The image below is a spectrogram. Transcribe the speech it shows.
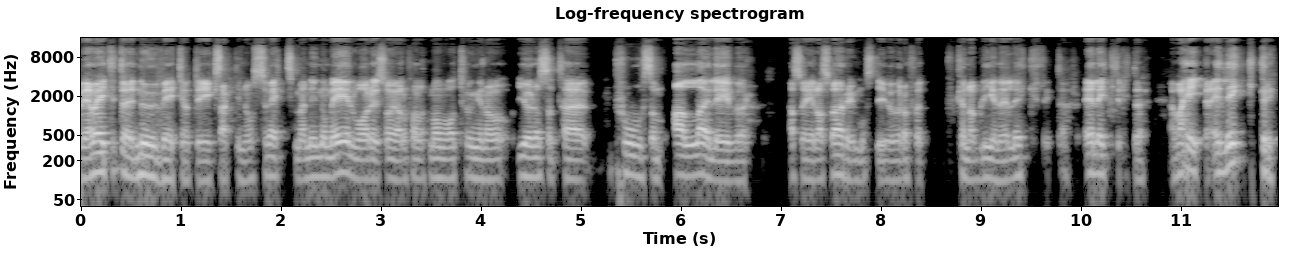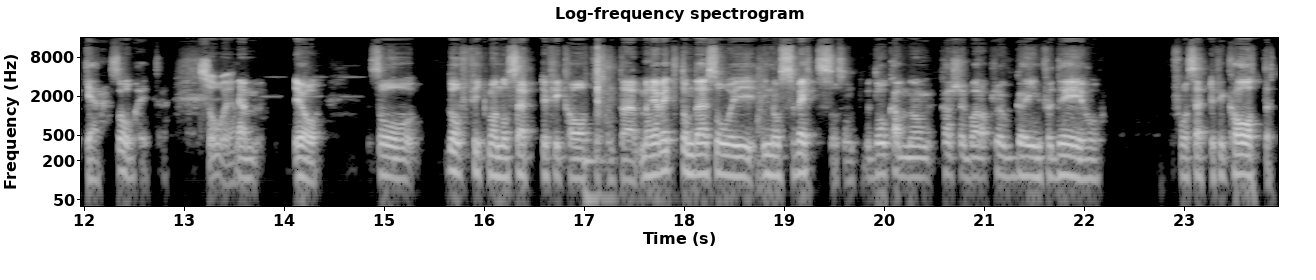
jag vet inte, nu vet jag inte exakt inom svets, men inom el var det så i alla fall att man var tvungen att göra sånt här prov som alla elever, alltså hela Sverige måste göra för att kunna bli en elektriker. Elektriker, vad heter det? Elektriker, så heter det. Så ja. Ja, så då fick man något certifikat och sånt där. Men jag vet inte om det är så i, inom svets och sånt. Men då kan man kanske bara plugga in för det och få certifikatet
